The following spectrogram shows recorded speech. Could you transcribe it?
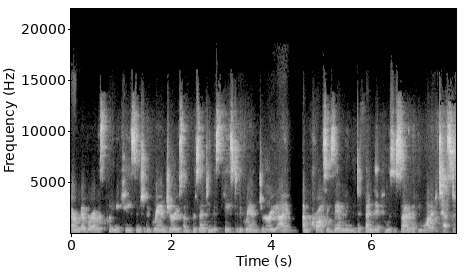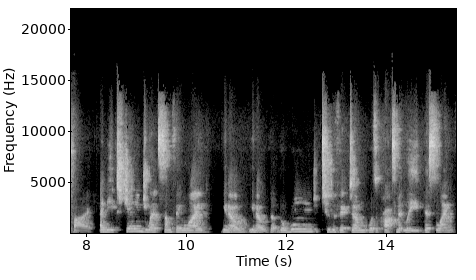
I remember I was putting a case into the grand jury. So I'm presenting this case to the grand jury. I am I'm cross-examining the defendant who has decided that he wanted to testify. And the exchange went something like, you know, you know, the, the wound to the victim was approximately this length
